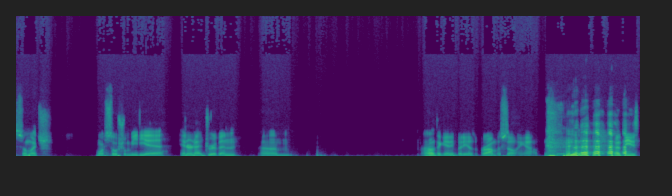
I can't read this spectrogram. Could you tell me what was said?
so much more social media, internet driven. Um, I don't think anybody has a problem with selling out at these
